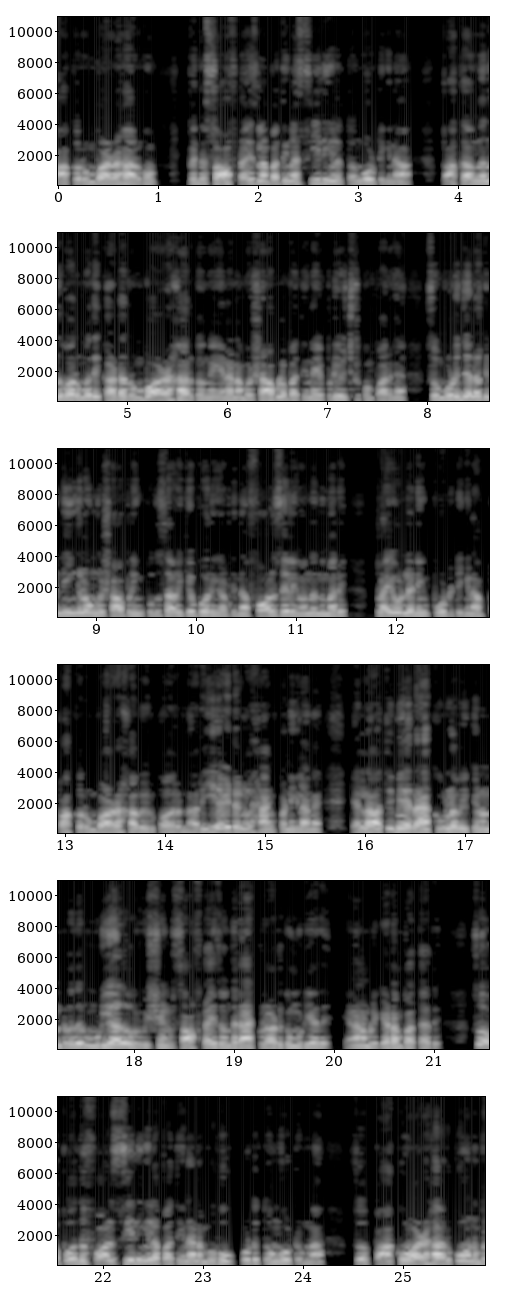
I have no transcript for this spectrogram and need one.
பார்க்க ரொம்ப அழகாக இருக்கும். இப்போ இந்த சாஃப்ட் ஐஸ்லாம் பார்த்தீங்கன்னா சீலிங்கில் தொங்க விட்டிங்கன்னா பார்க்க அங்கேருந்து வரும்போதே கடை ரொம்ப அழகாக இருக்குங்க. ஏன்னா நம்ம ஷாப்பில் பார்த்தீங்கன்னா எப்படி வச்சுருக்கோம் பாருங்கள் ஸோ முடிஞ்ச அளவுக்கு நீங்களும் உங்கள் ஷாப் நீங்கள் புதுசாக வைக்க போகிறீங்க அப்படின்னா ஃபால் சீலிங் வந்து இந்த மாதிரி ப்ளைவுட்டில் நீங்கள் போட்டுட்டிங்கன்னா பார்க்க ரொம்ப அழகாகவே இருக்கும். அதில் நிறைய ஐட்டங்கள் ஹேங் பண்ணிக்கலாங்க. எல்லாத்தையுமே ரேக்குள்ளே வைக்கணுன்றது முடியாத ஒரு விஷயம் சாஃப்ட் ஐஸ் வந்து ரேக்குள்ளே அடுக்க முடியாது. ஏன்னா நம்மளுக்கு இடம் பத்தாது. ஸோ அப்போ வந்து ஃபால் சீலிங்கில் பார்த்தீங்கன்னா நம்ம ஹூக் போட்டு தொங்க விட்டோம்னா ஸோ பார்க்கவும் அழகாக இருக்கும் நம்ம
